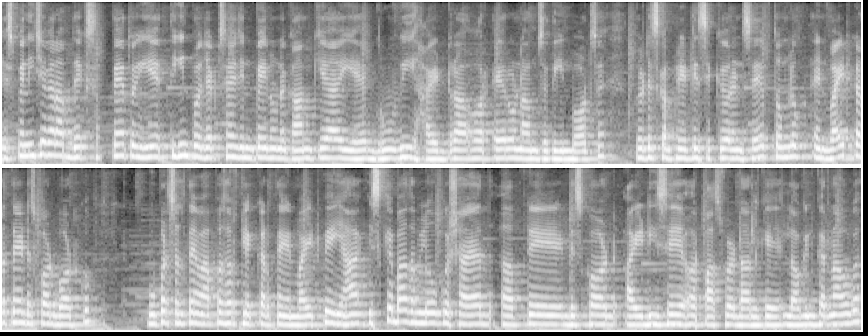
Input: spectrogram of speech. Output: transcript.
इस पे नीचे अगर आप देख सकते हैं तो ये तीन प्रोजेक्ट्स हैं जिन पे इन्होंने काम किया है। ये है ग्रूवी हाइड्रा और एरो नाम से तीन बॉट्स हैं तो it is completely secure and safe तो हम लोग इन्वाइट करते हैं डिस्कॉर्ड बॉट को। ऊपर चलते हैं वापस और क्लिक करते हैं इनवाइट पे। यहाँ इसके बाद हम लोगों को शायद अपने डिस्कॉर्ड आईडी से और पासवर्ड डाल के लॉगिन करना होगा।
